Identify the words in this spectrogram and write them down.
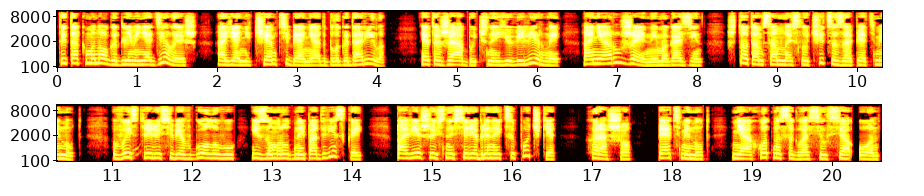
Ты так много для меня делаешь, а я ничем тебя не отблагодарила. Это же обычный ювелирный, а не оружейный магазин. Что там со мной случится за пять минут? Выстрелю себе в голову изумрудной подвеской? Повешусь на серебряной цепочке? Хорошо, пять минут. Неохотно согласился он.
